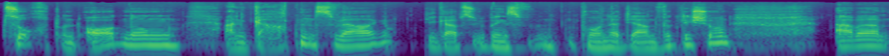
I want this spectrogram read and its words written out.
Zucht und Ordnung, an Gartenzwerge. Die gab es übrigens vor 100 Jahren wirklich schon. Aber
